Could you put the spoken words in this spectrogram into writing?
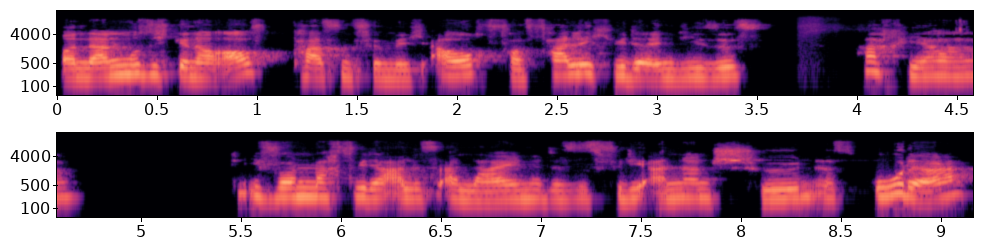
Und dann muss ich genau aufpassen für mich auch, verfalle ich wieder in dieses, ach ja, die Yvonne macht wieder alles alleine, dass es für die anderen schön ist. Oder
